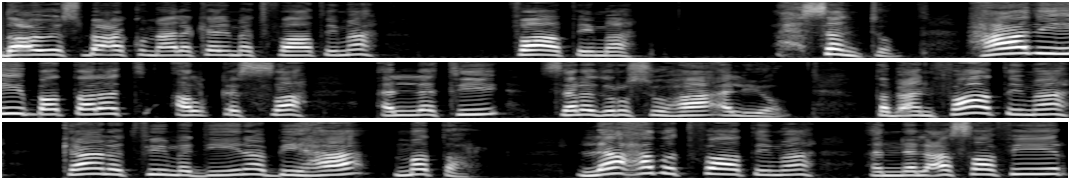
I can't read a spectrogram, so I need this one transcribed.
ضعوا إصبعكم على كلمة فاطمة. فاطمة أحسنتم. هذه بطلة القصة التي سندرسها اليوم. طبعا فاطمة كانت في مدينة بها مطر. لاحظت فاطمة أن العصافير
